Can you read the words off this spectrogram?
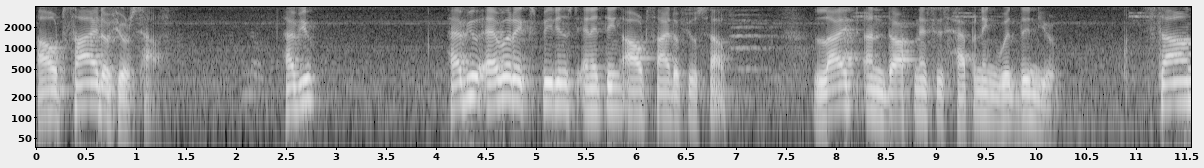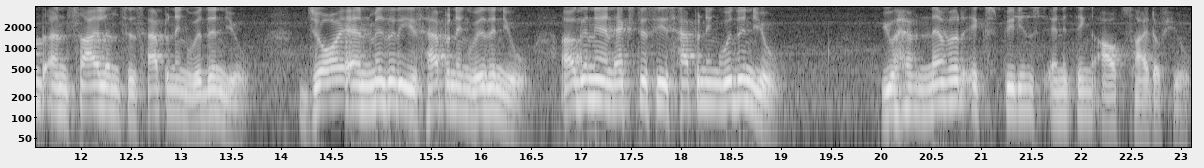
outside of yourself? No. Have you? Have you ever experienced anything outside of yourself? Light and darkness is happening within you. Sound and silence is happening within you. Joy and misery is happening within you. Agony and ecstasy is happening within you. You have never experienced anything outside of you,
